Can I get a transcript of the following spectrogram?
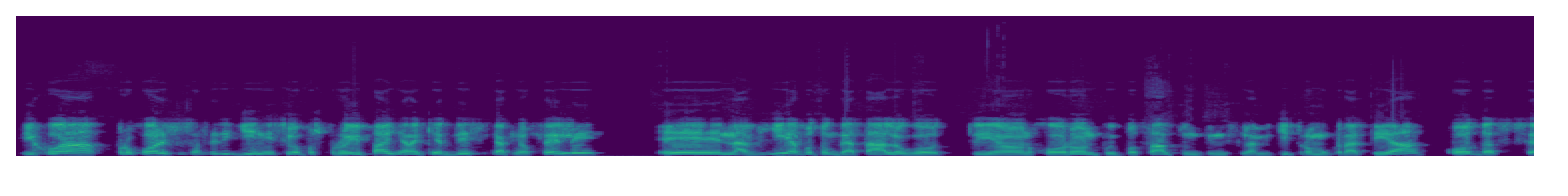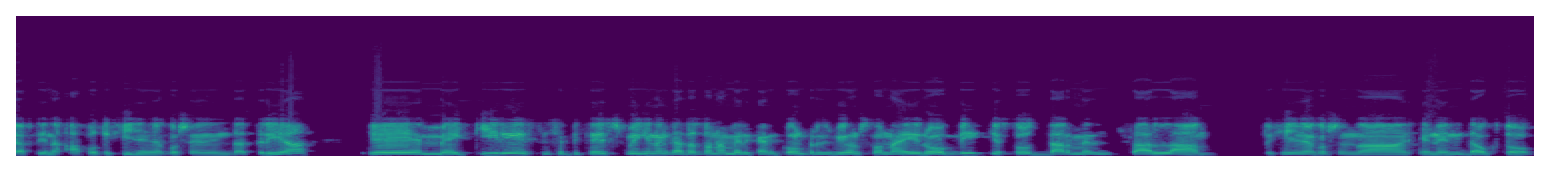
Η χώρα προχώρησε σε αυτή την κίνηση όπως προείπα για να κερδίσει κάποια ωφέλη, ε, να βγει από τον κατάλογο των χωρών που υποθάλπτουν την Ισλαμική τρομοκρατία, όντας σε αυτήν από το 1993 ε, με κύριες τις επιθέσεις που έγιναν κατά των Αμερικανικών πρεσβειών στο Ναϊρόμπι και στο Ντάρμεν Σαλάμ το 1998.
